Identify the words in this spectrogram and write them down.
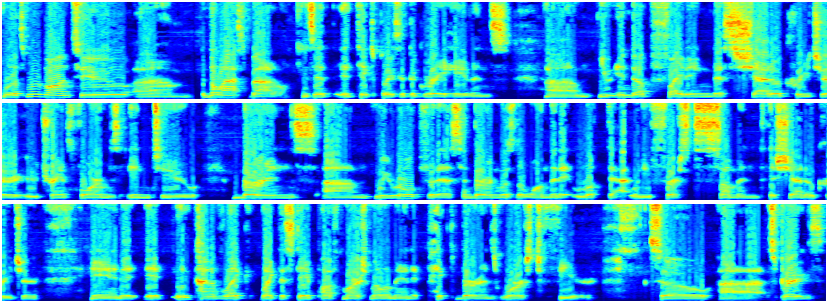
well, let's move on to um, the last battle. Is it? It takes place at the Grey Havens. Um, you end up fighting this shadow creature who transforms into Burin's. Um, we rolled for this, and Burin was the one that it looked at when you first summoned the shadow creature, and it, it, it kind of like like the Stay Puft Marshmallow Man. It picked Burin's worst fear. So, uh, Spriggs,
